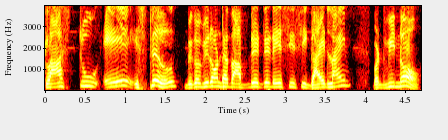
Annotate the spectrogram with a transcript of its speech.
class 2A still, because we don't have the updated ACC guideline, but we know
